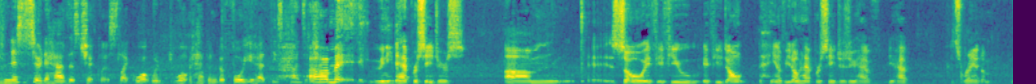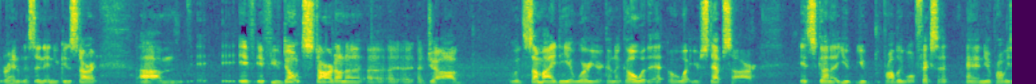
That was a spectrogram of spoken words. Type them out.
necessary to have this checklist? Like what would what would happen before you had these kinds of checklists? Um, we need to have procedures. Um, so if, if you if you don't you know if you don't have procedures, you have you have it's random randomness, and, and you can start. Um, if, if you don't start on a, a, a job with some idea where you're going to go with it or what your steps are, it's gonna you, you probably won't fix it and you'll probably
